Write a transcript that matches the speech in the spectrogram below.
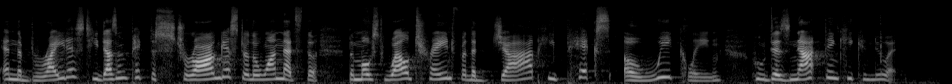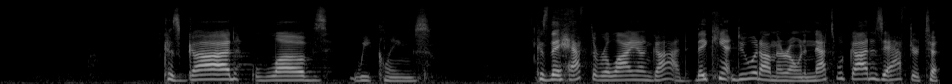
and the brightest. He doesn't pick the strongest or the one that's the, the most well trained for the job. He picks a weakling who does not think he can do it. Because God loves weaklings. Because they have to rely on God. They can't do it on their own. And that's what God is after to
